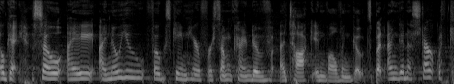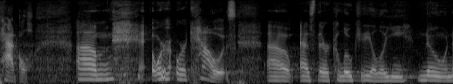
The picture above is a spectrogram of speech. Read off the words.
Okay, so I, I know you folks came here for some kind of a talk involving goats, but I'm gonna start with cattle, um, or, or cows, uh, as they're colloquially known,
